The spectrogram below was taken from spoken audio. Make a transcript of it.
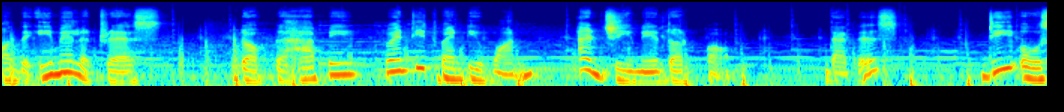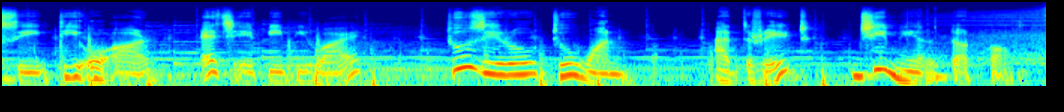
on the email address drhappy2021 at gmail.com. That is D O C T O R H A P P Y 2021 at the rate gmail.com.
